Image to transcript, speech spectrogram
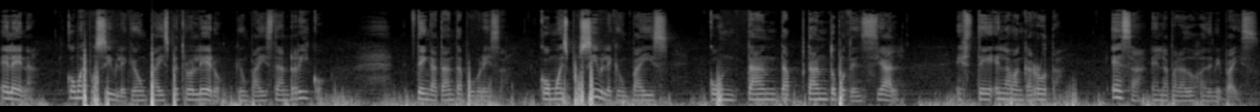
Elena, ¿cómo es posible que un país petrolero, que un país tan rico, tenga tanta pobreza? ¿Cómo es posible que un país con tanta, tanto potencial esté en la bancarrota? Esa es la paradoja de mi país.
